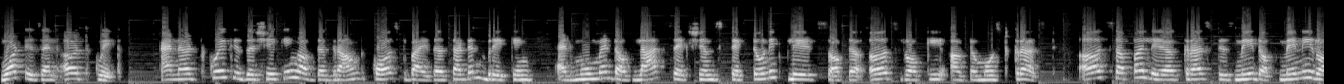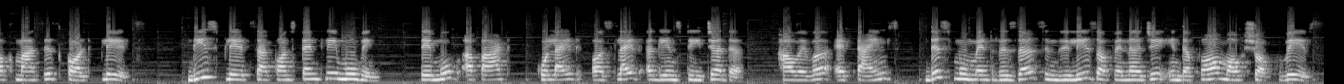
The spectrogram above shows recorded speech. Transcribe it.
What is an earthquake? An earthquake is a shaking of the ground caused by the sudden breaking and movement of large sections tectonic plates of the Earth's rocky outermost crust. Earth's upper layer crust is made of many rock masses called plates. These plates are constantly moving. They move apart, collide or slide against each other. However, at times, this movement results in release of energy in the form of shock waves.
